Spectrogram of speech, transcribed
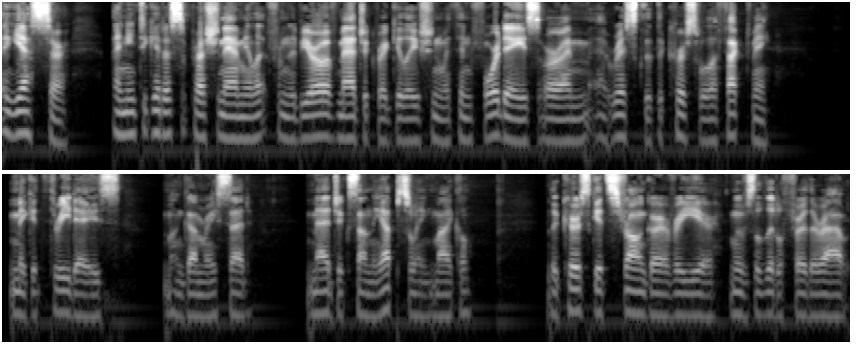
Uh, yes, sir. I need to get a suppression amulet from the Bureau of Magic Regulation within four days, or I'm at risk that the curse will affect me. Make it three days, Montgomery said. Magic's on the upswing, Michael. The curse gets stronger every year, moves a little further out.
